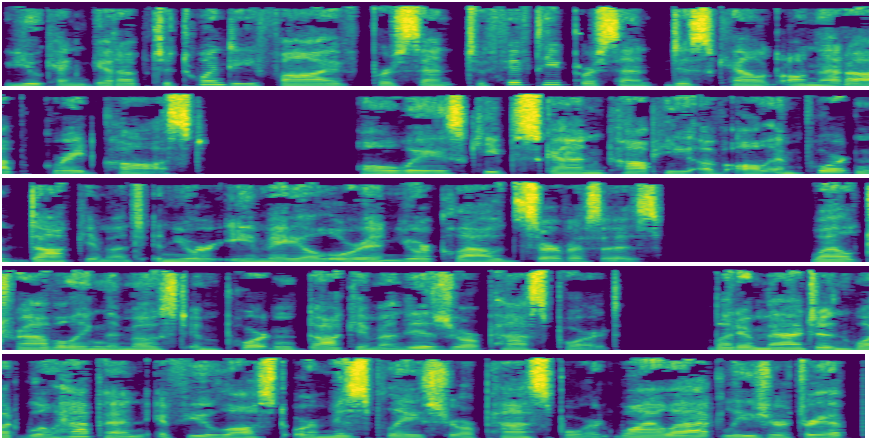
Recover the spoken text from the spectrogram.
you can get up to 25% to 50% discount on that upgrade cost. Always keep scan copy of all important document in your email or in your cloud services. While traveling, the most important document is your passport. But imagine what will happen if you lost or misplace your passport while at leisure trip.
